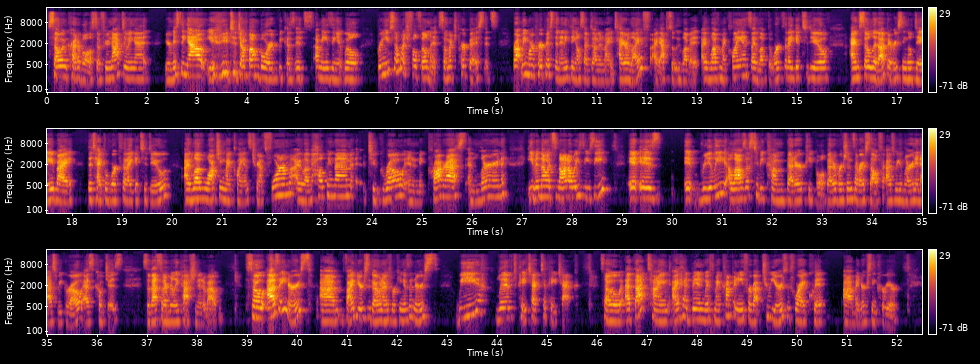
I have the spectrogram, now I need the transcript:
so incredible. So if you're not doing it, you're missing out. You need to jump on board because it's amazing. It will bring you so much fulfillment, so much purpose. It's brought me more purpose than anything else I've done in my entire life. I absolutely love it. I love my clients. I love the work that I get to do. I'm so lit up every single day by the type of work that I get to do. I love watching my clients transform. I love helping them to grow and make progress and learn, even though it's not always easy. It is it really allows us to become better people, better versions of ourselves as we learn and as we grow as coaches. So that's what I'm really passionate about. So, as a nurse, um, five years ago, when I was working as a nurse, we lived paycheck to paycheck. So, at that time, I had been with my company for about two years before I quit uh, my nursing career.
